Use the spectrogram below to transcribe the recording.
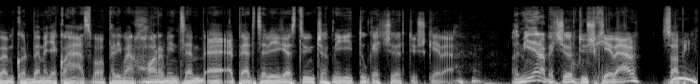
munkahelyben, amikor bemegyek a házba, pedig már 30 em- e- perce végeztünk, csak még ittunk egy sörtüskével. Az minden nap egy sörtüskével, Szabi.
